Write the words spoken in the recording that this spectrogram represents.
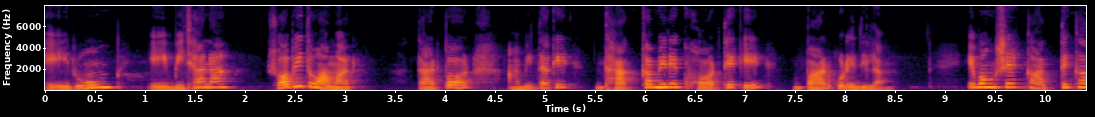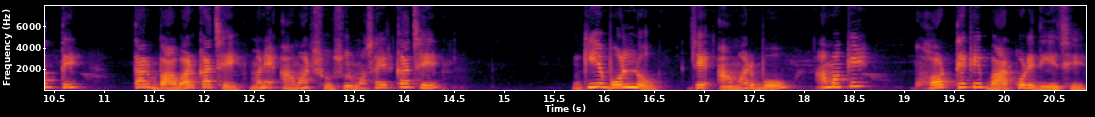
এই রুম, এই বিছানা সবই তো আমার। তারপর আমি তাকে ধাক্কা মেরে ঘর থেকে বার করে দিলাম। এবং সে কাঁদতে কাঁদতে তার বাবার কাছে মানে আমার শ্বশুরমশাইয়ের কাছে গিয়ে বলল যে, আমার বউ আমাকে ঘর থেকে বার করে দিয়েছে।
